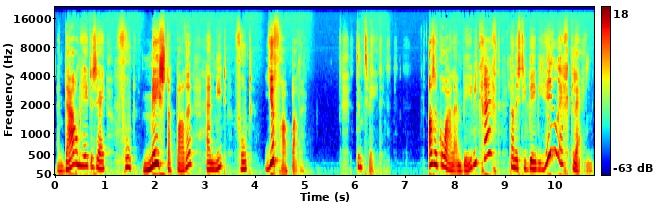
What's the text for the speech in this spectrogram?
En daarom heten zij vroedmeesterpadden en niet vroedjuffrouwpadden. Ten tweede, als een koala een baby krijgt, dan is die baby heel erg klein,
